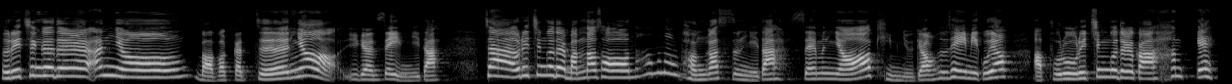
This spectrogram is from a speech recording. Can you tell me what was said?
우리 친구들 안녕. 마법 같은 영어 유견 쌤입니다. 자, 우리 친구들 만나서 너무너무 반갑습니다. 쌤은요, 김유경 선생님이고요. 앞으로 우리 친구들과 함께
